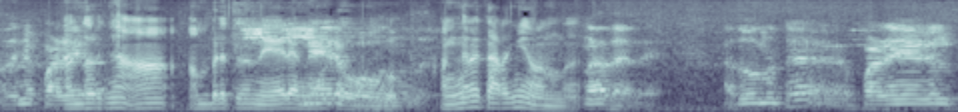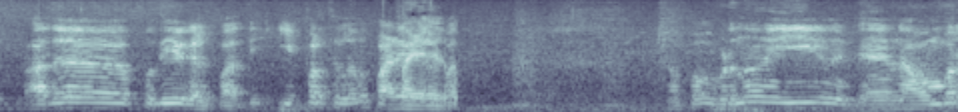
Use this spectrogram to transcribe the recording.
അതിനെ പഴയ ആ അമ്പലത്തിന് നേരെ നേരെ പോകുന്നത്. അങ്ങനെ കറങ്ങി വന്ന്. അതെ അതെ. അത് വന്നിട്ട് പഴയ അത് പുതിയ കൽപ്പാത്തി. ഇപ്പുറത്തുള്ളത് പഴയ കൽപ്പാത്തി. അപ്പോൾ ഇവിടുന്ന് ഈ നവംബർ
